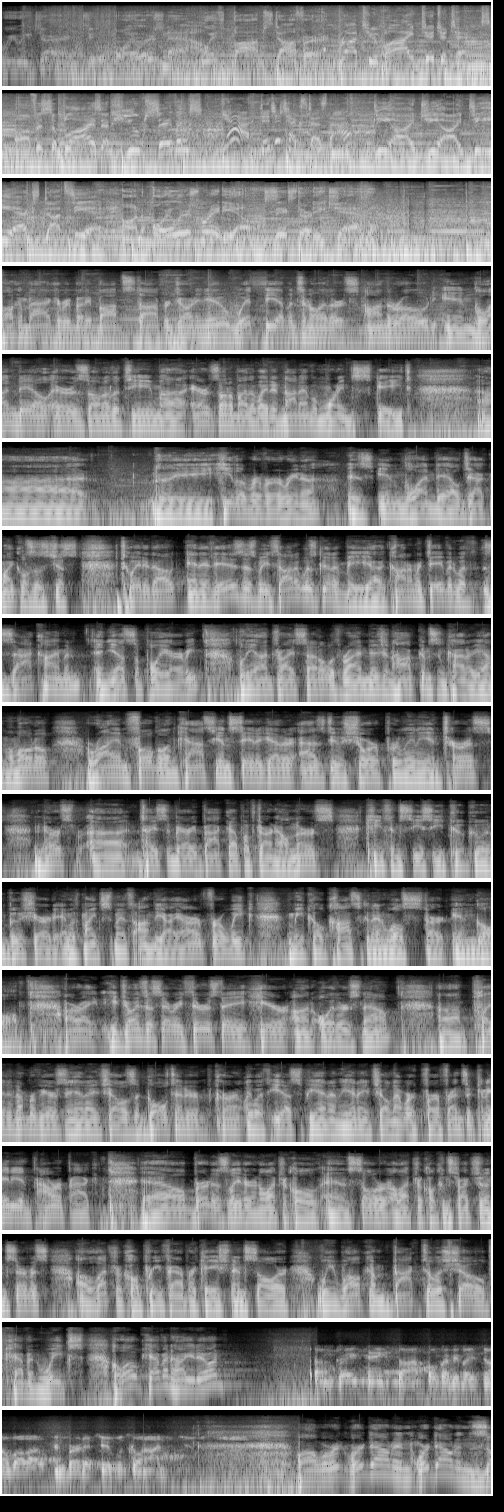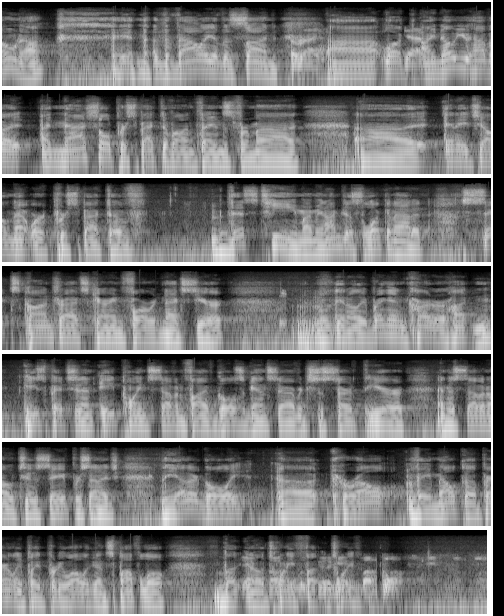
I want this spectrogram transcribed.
We return to Oilers Now with Bob Stauffer. Brought to you by Digitex. Office supplies at huge savings? Yeah, Digitex does that. D I G I T E X dot C A on Oilers Radio, 630 CHED. Welcome back, everybody. Bob Stauffer joining you with the Edmonton Oilers on the road in Glendale, Arizona. The team, uh, Arizona, by the way, did not have a morning skate. Uh, the Gila River Arena is in Glendale. Jack Michaels has just tweeted out, and it is as we thought it was going to be. Uh, Connor McDavid with Zach Hyman and Jesse Puljujarvi. Leon Draisaitl with Ryan Nugent Hopkins and Kailer Yamamoto. Warren Foegele and Kassian stay together, as do Shore, Perlini, and Turris. Nurse, uh, Tyson Barrie back up with Darnell Nurse. Keith and Ceci, Kulak and Bouchard, and with Mike Smith on the IR for a week. Mikko Koskinen will start in goal. All right, he joins us every Thursday here on Oilers Now. Uh, played a number of years in the NHL as a goaltender, currently with ESPN and the NHL Network for our friends at Canadian Power Pack, Alberta's leader in electrical and solar electrical construction and service, electrical prefabrication and solar. We welcome back to the show Kevin Weeks. Hello, Kevin. How you doing? I'm great, thanks, Doc. Hope everybody's doing well out in Alberta too. What's going on? Well, we're we're down in we're down in Zona, in the, the Valley of the Sun. Correct. Uh, look, Yes. I know you have a, a national perspective on things from a, uh NHL Network perspective. This team, I mean, I'm just looking at it. Six contracts carrying forward next year. You know, they bring in Carter Hutton. He's pitching an 8.75 goals against average to start the year and a 702 save percentage. The other goalie, uh, Karel Vejmelka, apparently played pretty well against Buffalo, but, you know, Buffalo was 25,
